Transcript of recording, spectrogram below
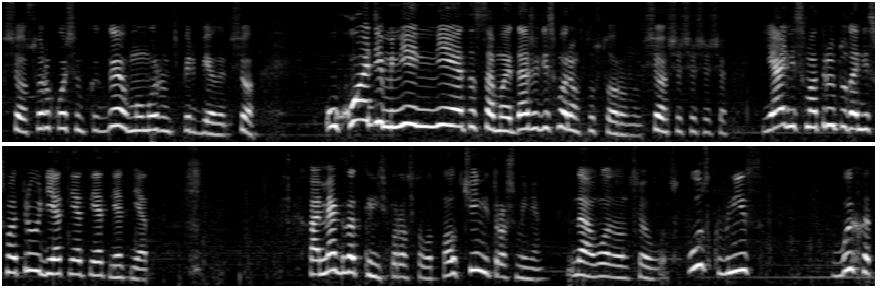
Все, 48 кг, мы можем теперь бегать. Все. Уходим, не, не это самое, даже не смотрим в ту сторону. Все, все, все, все, все. Я не смотрю туда, не смотрю. Нет, нет, нет, нет, нет. Хомяк, заткнись просто. Вот, молчи, не трожь меня. Да, вот он, все, вот. Спуск вниз, выход.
